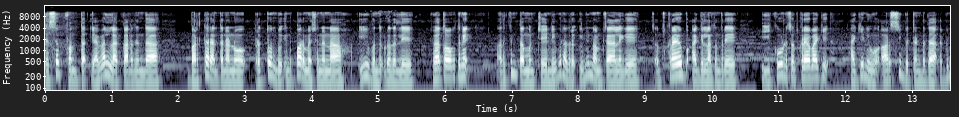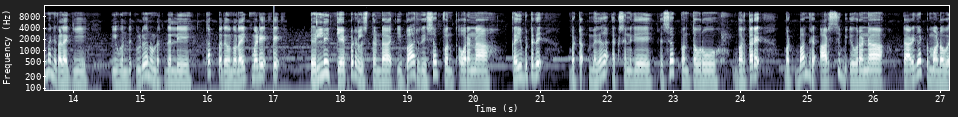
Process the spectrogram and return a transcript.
ರಿಷಬ್ ಪಂತ್ ಯಾವೆಲ್ಲ ಕಾರಣದಿಂದ ಬರ್ತಾರೆ ಅಂತ ನಾನು ಪ್ರತಿಯೊಂದು ಇನ್ಫಾರ್ಮೇಷನನ್ನು ಈ ಒಂದು ವಿಡಿಯೋದಲ್ಲಿ ಹೇಳ್ತಾ ಹೋಗ್ತೀನಿ. ಅದಕ್ಕಿಂತ ಮುಂಚೆ ನೀವೇನಾದರೂ ಇನ್ನೂ ನಮ್ಮ ಚಾನಲ್ಗೆ ಸಬ್ಸ್ಕ್ರೈಬ್ ಆಗಿಲ್ಲ ಅಂತಂದರೆ ಈ ಕೂಡ ಸಬ್ಸ್ಕ್ರೈಬ್ ಆಗಿ, ಹಾಗೆ ನೀವು ಆರ್ ಸಿ ಬಿ ತಂಡದ ಅಭಿಮಾನಿಗಳಾಗಿ ಈ ಒಂದು ವಿಡಿಯೋ ನೋಡೋದಲ್ಲಿ ತಪ್ಪದೆ ಒಂದು ಲೈಕ್ ಮಾಡಿ. ಡೆಲ್ಲಿ ಕ್ಯಾಪಿಟಲ್ಸ್ ತಂಡ ಈ ಬಾರಿ ರಿಷಬ್ ಪಂತ್ ಅವರನ್ನು ಕೈ ಬಿಟ್ಟಿದೆ ಬಟ್ ಮೆಗಾ ಆ್ಯಕ್ಷನ್ಗೆ ರಿಷಬ್ ಪಂತ್ ಅವರು ಬರ್ತಾರೆ. ಬಟ್ ಬಂದರೆ ಆರ್ ಸಿ ಬಿ ಇವರನ್ನು ಟಾರ್ಗೆಟ್ ಮಾಡುವ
